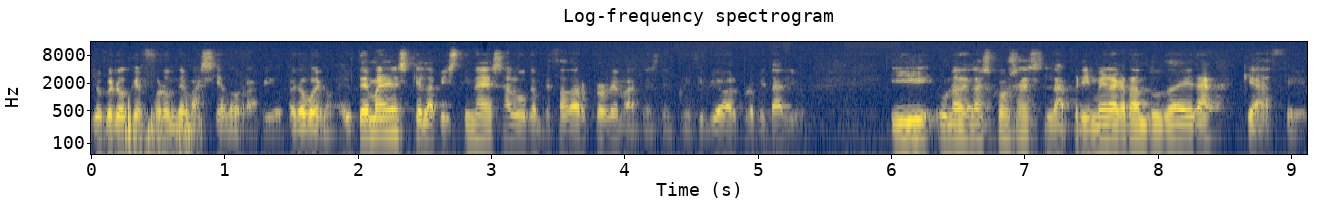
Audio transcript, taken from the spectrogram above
Yo creo que fueron demasiado rápido. Pero bueno, el tema es que la piscina es algo que empezó a dar problemas desde el principio al propietario. Y una de las cosas, la primera gran duda era qué hacer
